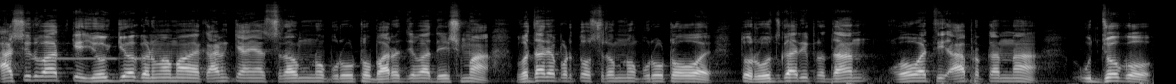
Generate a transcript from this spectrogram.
આશીર્વાદ કે યોગ્ય ગણવામાં આવે. કારણ કે અહીંયા શ્રમનો પુરવઠો ભારત જેવા દેશમાં વધારે પડતો શ્રમનો પુરવઠો હોય, તો રોજગારી પ્રધાન હોવાથી આ પ્રકારના ઉદ્યોગો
